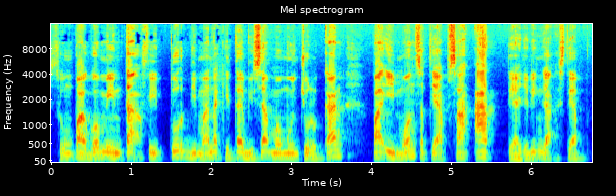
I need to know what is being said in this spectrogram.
sumpah gue minta fitur di mana kita bisa memunculkan Pak Imon setiap saat. Ya jadi nggak setiap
